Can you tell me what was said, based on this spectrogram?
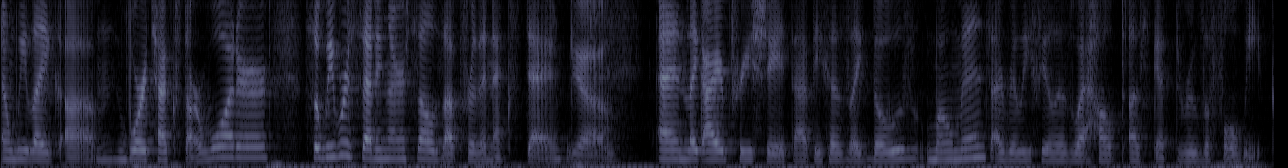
and we like um, vortexed our water. So we were setting ourselves up for the next day. Yeah. And like I appreciate that because like those moments I really feel is what helped us get through the full week.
